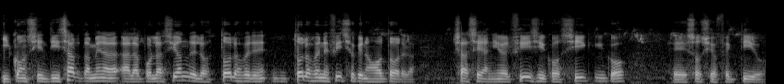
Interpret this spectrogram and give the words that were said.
y concientizar también a, la población de los, todos, los, todos los beneficios que nos otorga, ya sea a nivel físico, psíquico, eh, socioafectivo,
